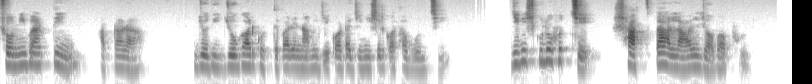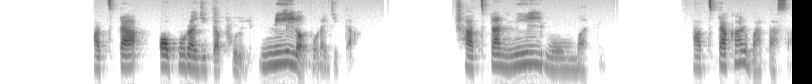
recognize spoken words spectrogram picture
শনিবার দিন আপনারা যদি জোগাড় করতে পারেন, আমি যে কটা জিনিসের কথা বলছি। জিনিসগুলো হচ্ছে সাতটা লাল জবা ফুল। সাতটা অপরাজিতা ফুল, নীল অপরাজিতা। সাতটা নীল মোমবাতি। সাত টাকার বাতাসা।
